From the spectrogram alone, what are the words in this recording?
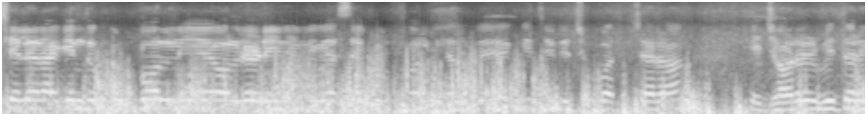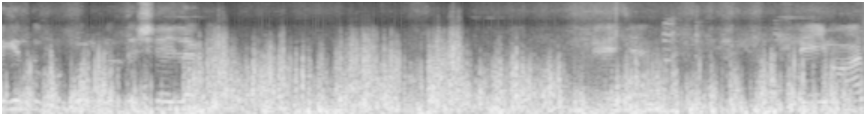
ছেলেরা কিন্তু ফুটবল নিয়ে অলরেডি নেমে গেছে ফুটবল খেলবে, কিছু কিছু বাচ্চারা। এই ঝড়ের ভিতরে কিন্তু ফুটবল খেলতে সেই লাগে। এই যে, নেইমার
